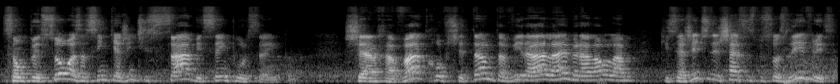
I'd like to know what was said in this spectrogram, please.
São pessoas assim que a gente sabe 100%. Tavira Que se a gente deixar essas pessoas livres,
